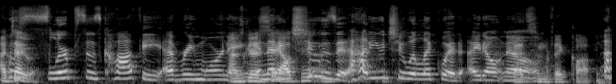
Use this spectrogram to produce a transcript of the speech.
I who tell you- slurps his coffee every morning I was gonna and say, then he I'll chews it. How do you chew a liquid? I don't know. That's some thick coffee.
